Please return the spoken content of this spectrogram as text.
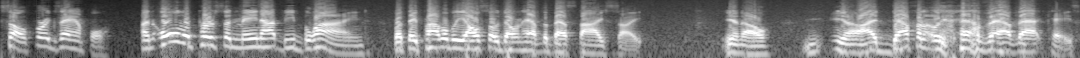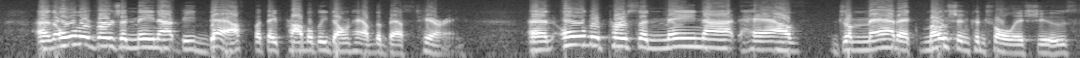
So, for example, an older person may not be blind, but they probably also don't have the best eyesight. You know, you know, I definitely have, have that case. An older version may not be deaf, but they probably don't have the best hearing. An older person may not have dramatic motion control issues,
